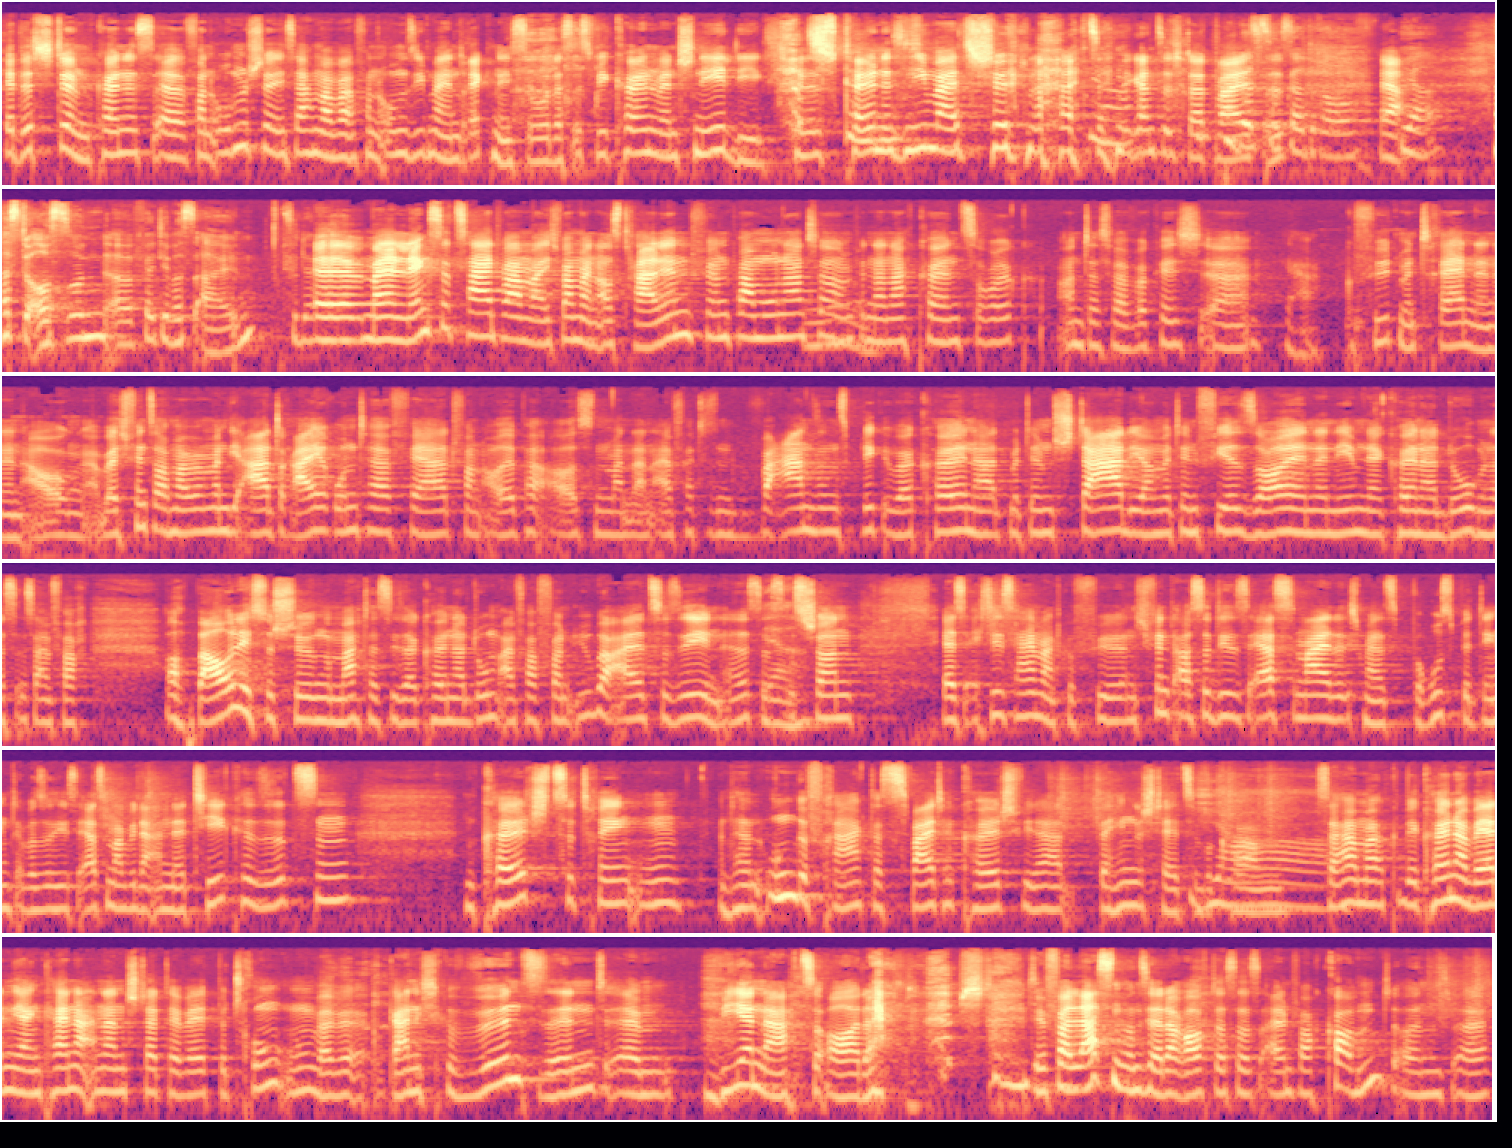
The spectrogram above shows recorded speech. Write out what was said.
Ja, das stimmt. Köln ist äh, von oben schön. Ich sage mal, von oben sieht man den Dreck nicht so. Das ist wie Köln, wenn Schnee liegt. Ich finde, Köln ist niemals schöner, als ja. wenn die ganze Stadt weiß ist. Drauf. Ja. ja. Hast du auch so ein, äh, fällt dir was ein? Äh, meine längste Zeit war mal, ich war mal in Australien für ein paar Monate mhm. und bin dann nach Köln zurück. Und das war wirklich äh, ja, gefühlt mit Tränen in den Augen. Aber ich finde es auch mal, wenn man die A3 runterfährt von Olpe aus und man dann einfach diesen Wahnsinnsblick über Köln hat mit dem Stadion, mit den vier Säulen daneben der Kölner Dom. Das ist einfach auch baulich so schön gemacht, dass dieser Kölner Dom einfach von überall zu sehen ist. Das ja. ist schon, ja, ist echt dieses Heimatgefühl. Und ich finde auch so dieses erste Mal, ich meine, es ist berufsbedingt, aber so dieses erste Mal wieder an der Theke sitzen, einen Kölsch zu trinken und dann ungefragt das zweite Kölsch wieder dahingestellt zu bekommen. Ja. Sage mal, wir Kölner werden ja in keiner anderen Stadt der Welt betrunken, weil wir gar nicht gewöhnt sind, ähm, Bier nachzuordern. Stimmt. Wir verlassen uns ja darauf, dass das einfach kommt. Und äh,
